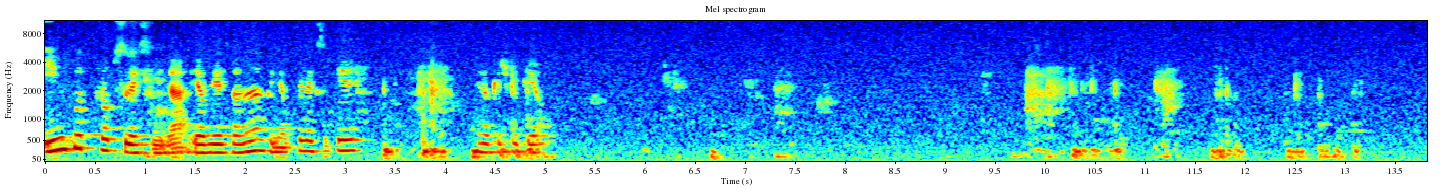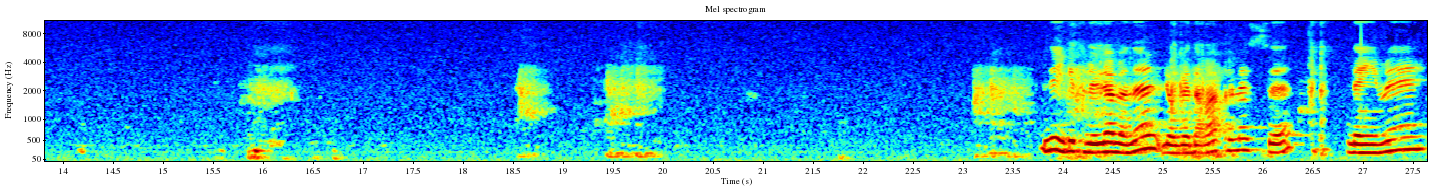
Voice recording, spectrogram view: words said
input props가 있습니다. 여기에서는 그냥 플렉스 1 이렇게 줄게요. 근데 이게 되려면은 여기다가 클래스 네임에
